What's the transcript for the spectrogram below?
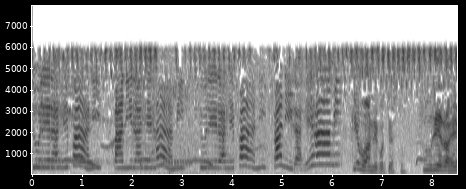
चुरे रहे पानी पानी रहे हामी। चुरे रहे पानी पानी रहे हामी। के भनेको त्यस्तो? चुरे रहे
